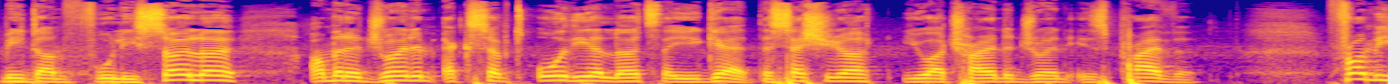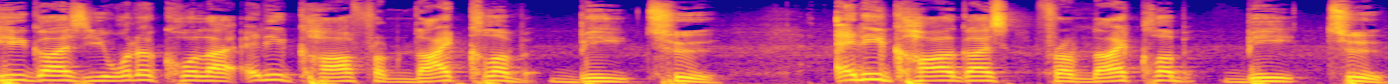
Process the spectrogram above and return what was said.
be done fully solo. I'm going to join him, accept all the alerts that you get. The session you are, trying to join is private. From here, guys, you want to call out any car from Nightclub B2. Any car, guys, from Nightclub B2.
